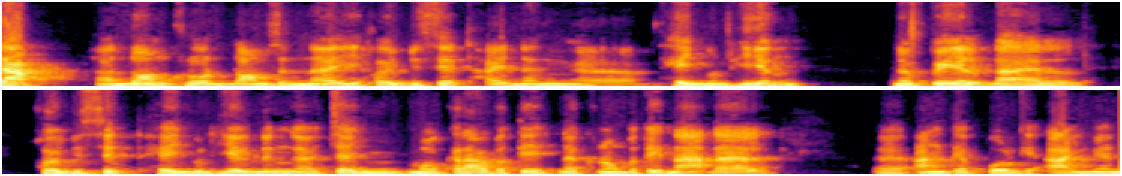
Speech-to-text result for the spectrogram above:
ចាប់នាំខ្លួនដំសន័យហើយពិសិដ្ឋហើយនឹងហេងប៊ុនហៀងនៅពេលដែល ហើយពិសិដ្ឋហេងប៊ុនហៀងនឹងចេញមកក្រៅប្រទេសនៅក្នុងប្រទេសណាដែលអង្គតេពលគេអាចមាន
